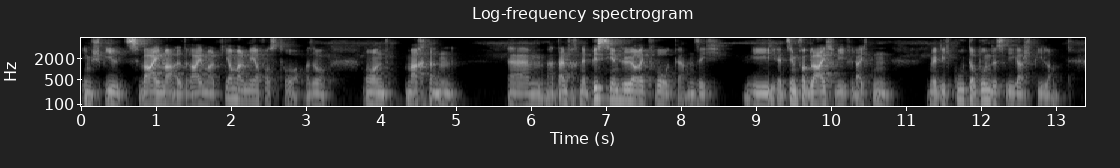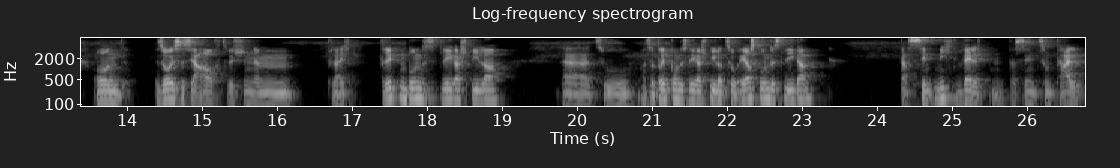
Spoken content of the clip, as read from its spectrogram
im Spiel zweimal, dreimal, viermal mehr vors Tor. Also und macht dann ähm, hat einfach eine bisschen höhere Quote an sich, wie jetzt im Vergleich wie vielleicht ein, ein wirklich guter Bundesligaspieler. Und so ist es ja auch zwischen einem vielleicht dritten Bundesligaspieler äh, zu, also Drittbundesligaspieler zu Erstbundesliga. Das sind nicht Welten, das sind zum Teil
